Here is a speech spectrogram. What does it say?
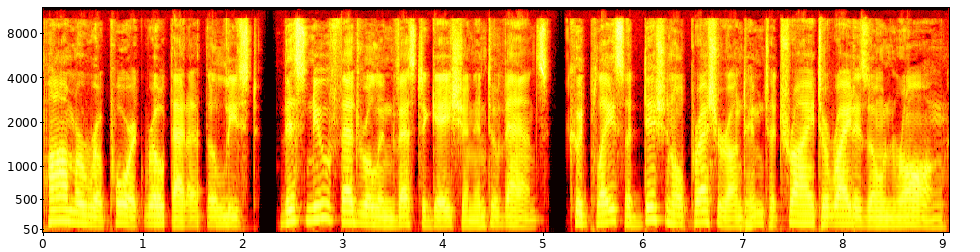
Palmer Report wrote that at the least, this new federal investigation into Vance could place additional pressure on him to try to right his own wrong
